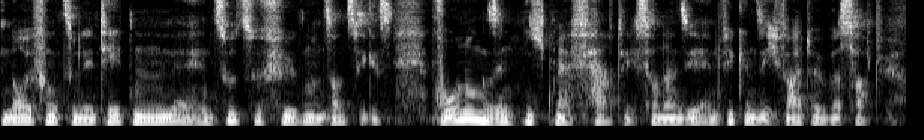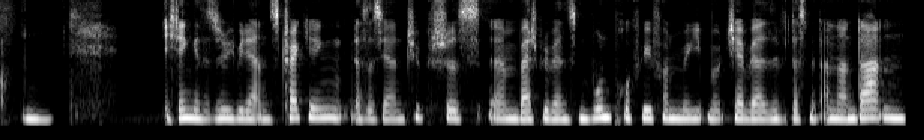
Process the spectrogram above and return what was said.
neue Funktionalitäten äh, hinzuzufügen und sonstiges. Wohnungen sind nicht mehr fertig, sondern sie entwickeln sich weiter über Software. Ich denke jetzt natürlich wieder ans Tracking. Das ist ja ein typisches ähm, Beispiel, wenn es ein Wohnprofil von mir gibt. Möglicherweise wird das mit anderen Daten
